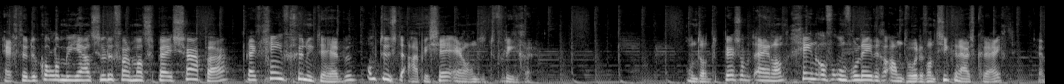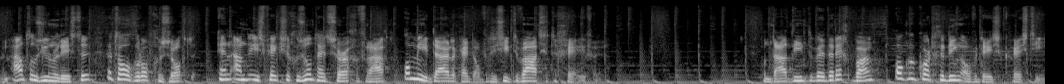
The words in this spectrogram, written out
Echter, de Colombiaanse luchtvaartmaatschappij SAPA blijkt geen vergunning te hebben om tussen de APC-eilanden te vliegen. Omdat de pers op het eiland geen of onvolledige antwoorden van het ziekenhuis krijgt, hebben een aantal journalisten het hoger opgezocht en aan de inspectie gezondheidszorg gevraagd om meer duidelijkheid over de situatie te geven. Vandaar dient er bij de rechtbank ook een kort geding over deze kwestie.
